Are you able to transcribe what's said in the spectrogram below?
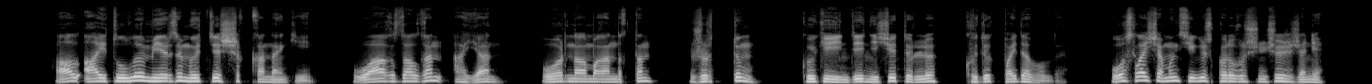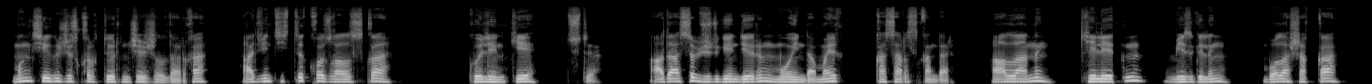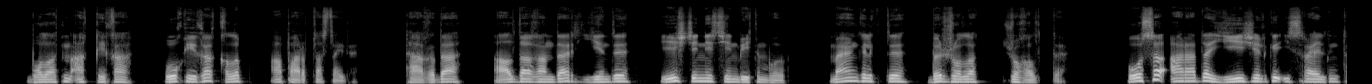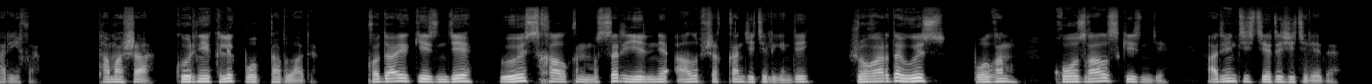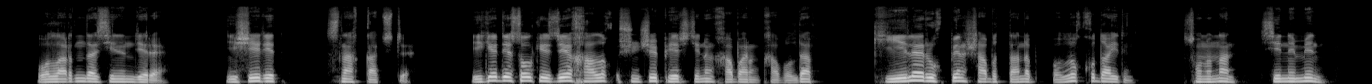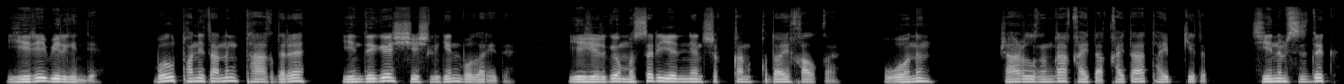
Ал айтулы мерзім өте шыққаннан кейін уағыздалған аян. Орындалмағандықтан жұрттың көкейінде неше түрлі күдік пайда болды. Осылайша 1843 және 1844 жылдарға адвентистік қозғалысқа көлеңке түсті. Адасып жүргендерін мойындамай қасарысқандар. Алланың келетін мезгілін болашаққа болатын ақиқа оқиға қылып апарып тастайды. Тағы да алдағандар енді ештеңе сенбейтін болып мәңгілікті бір жола жоғалтты. Осы арада ежелгі израильдің тарихы. Тамаша көрнекілік болып табылады. Құдай кезінде өз халқын мысыр еліне алып шыққан жетелегендей жоғарыда өз болған қозғалыс кезінде адвентистерді жетеледі. Олардың да сенімдері неше рет сынаққа түсті. Егер де сол кезде халық үшінші періштенің хабарын қабылдап киелі рухпен шабыттанып ұлы құдайдың соңынан сеніммен ере бергенде бұл планетаның тағдыры ендігі шешілген болар еді. Ежелгі мысыр елінен шыққан құдай халқы оның жарлығынға қайта қайта тайып кетіп сенімсіздік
